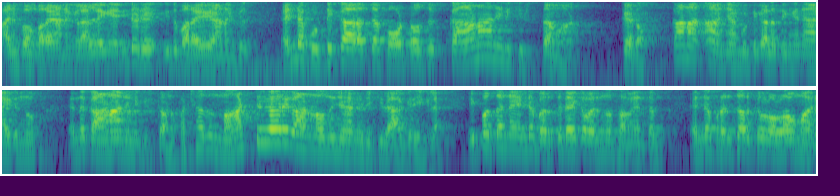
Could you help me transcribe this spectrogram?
അനുഭവം പറയുകയാണെങ്കിൽ അല്ലെങ്കിൽ എന്റെ ഒരു ഇത് പറയുകയാണെങ്കിൽ എന്റെ കുട്ടിക്കാലത്തെ ഫോട്ടോസ് കാണാൻ എനിക്ക് ഇഷ്ടമാണ് കേട്ടോ? കാണാൻ ആ ഞാൻ കുട്ടിക്കാലത്ത് ഇങ്ങനെ ആയിരുന്നു എന്ന് കാണാൻ എനിക്ക് ഇഷ്ടമാണ് പക്ഷെ അത് നാട്ടുകാർ കാണണമെന്ന് ഞാൻ ഒരിക്കലും ആഗ്രഹിക്കില്ല. ഇപ്പൊ തന്നെ എന്റെ ബർത്ത്ഡേ ഒക്കെ വരുന്ന സമയത്ത് എന്റെ ഫ്രണ്ട് സർക്കിളിൽ ഉള്ളവന്മാർ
